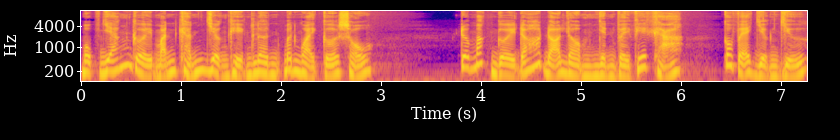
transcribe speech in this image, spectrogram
Một dáng người mảnh khảnh dần hiện lên bên ngoài cửa sổ. Đôi mắt người đó đỏ lòm nhìn về phía Khả, Có vẻ giận dữ.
